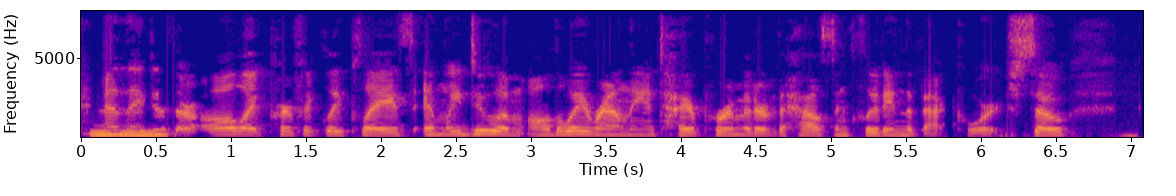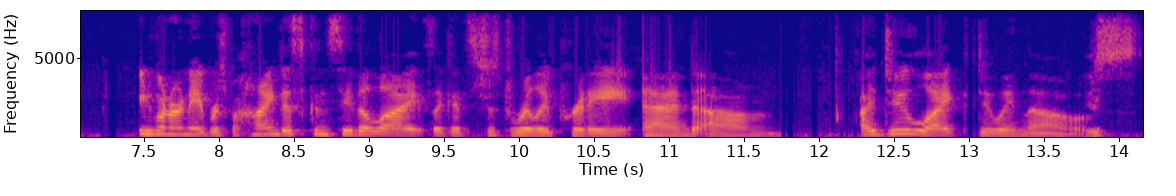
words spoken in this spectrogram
Mm-hmm. And they mm-hmm. just are all like perfectly placed. And we do them all the way around the entire perimeter of the house, including the back porch. So even our neighbors behind us can see the lights. Like it's just really pretty. And um, I do like doing those.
